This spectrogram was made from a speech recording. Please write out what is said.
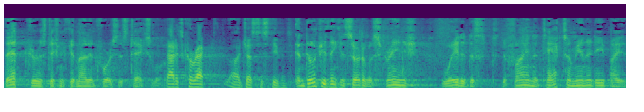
that jurisdiction could not enforce its tax law. That is correct, uh, Justice Stevens. And don't you think it's sort of a strange way to, dis- to define a tax immunity by,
